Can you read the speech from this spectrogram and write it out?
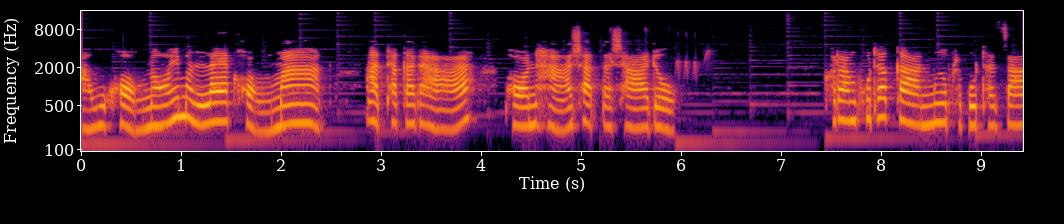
เอาของน้อยมันแลกของมาก อัตถกถา พรหาฉัตตชาดก ครั้งพุทธกาลเมื่อพระพุทธเจ้า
